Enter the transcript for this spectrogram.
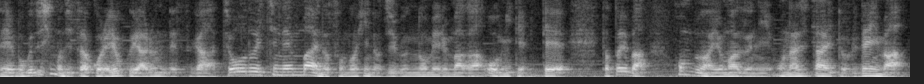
で僕自身も実はこれよくやるんですがちょうど1年前のその日の自分のメルマガを見てみて例えば本文は読まずに同じタイトルで今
